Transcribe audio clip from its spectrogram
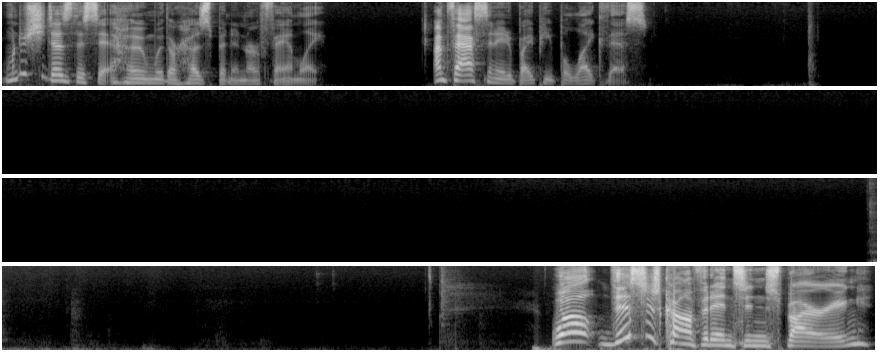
I wonder if she does this at home with her husband and her family. I'm fascinated by people like this. Well, this is confidence inspiring.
